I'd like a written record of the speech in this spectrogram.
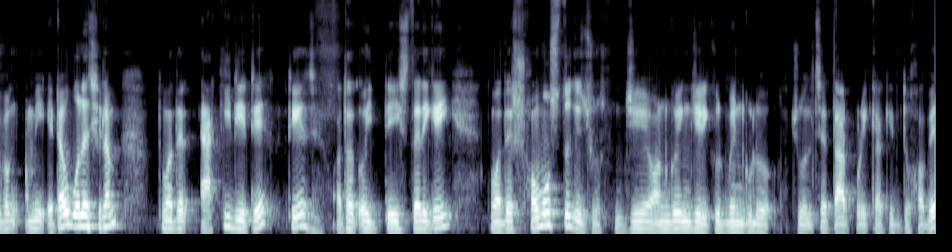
এবং আমি এটাও বলেছিলাম, তোমাদের একই ডেটে ঠিক আছে? অর্থাৎ ওই তেইশ তারিখেই তোমাদের সমস্ত কিছু, যে অনগোয়িং যে রিক্রুটমেন্টগুলো চলছে, তার পরীক্ষা কিন্তু হবে,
